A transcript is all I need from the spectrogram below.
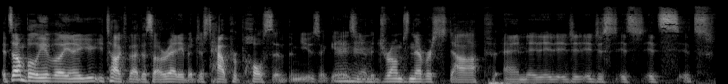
it's unbelievable. You know, you, you talked about this already, but just how propulsive the music is. You know, the drums never stop, and it, it, it, it just it's it's it's.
